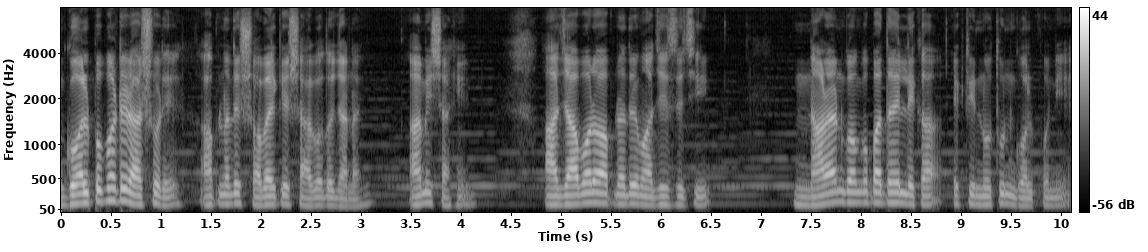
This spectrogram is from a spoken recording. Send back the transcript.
গল্প পাঠের আসরে আপনাদের সবাইকে স্বাগত জানাই। আমি শাহিন। আজ আবারও আপনাদের মাঝে এসেছি নারায়ণ গঙ্গোপাধ্যায়ের লেখা একটি নতুন গল্প নিয়ে।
